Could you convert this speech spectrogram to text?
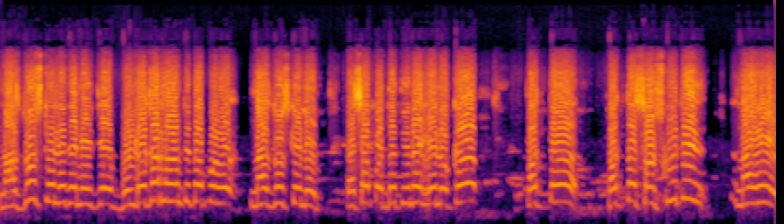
नासधूस केली त्यांनी जे बुलडोजर लावून तिथं नासधूस केली तशा पद्धतीनं हे लोक फक्त फक्त संस्कृती नाही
